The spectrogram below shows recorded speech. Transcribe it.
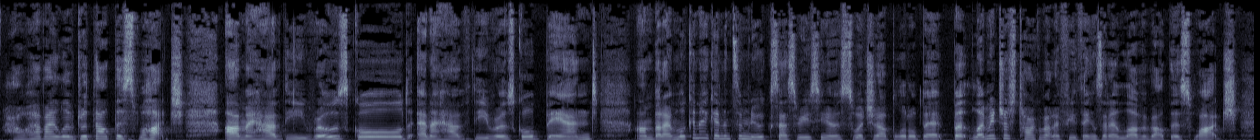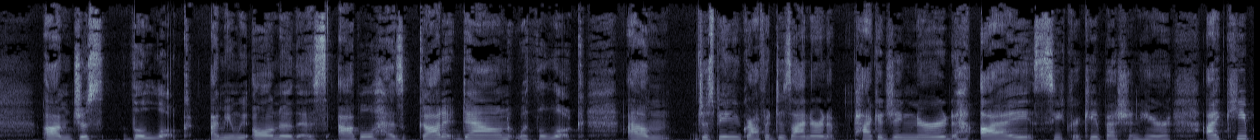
how have I lived without this watch? Um, I have the rose gold and I have the rose gold band, um, but I'm looking at getting some new accessories, you know, switch it up a little bit. But let me just talk about a few things that I love about this watch. Um, just the look. I mean, we all know this. Apple has got it down with the look. Um, just being a graphic designer and a packaging nerd, I, secret confession here, I keep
